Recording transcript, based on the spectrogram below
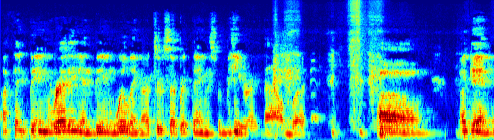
I think being ready and being willing are two separate things for me right now. But um, again,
